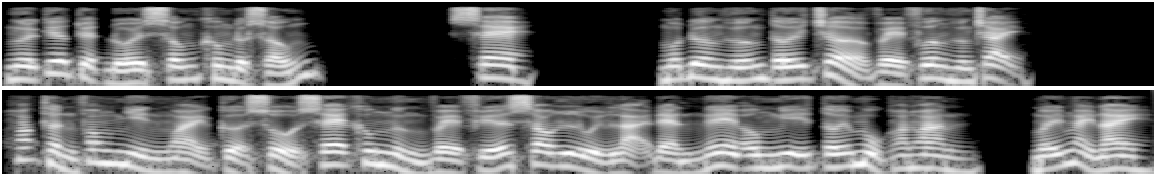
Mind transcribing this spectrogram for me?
Người kia tuyệt đối sống không được sống. Xe. Một đường hướng tới trở về phương hướng chạy. Hoắc thần phong nhìn ngoài cửa sổ xe không ngừng về phía sau lùi lại đèn nghe ông nghĩ tới mục hoan hoan, mấy ngày nay.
